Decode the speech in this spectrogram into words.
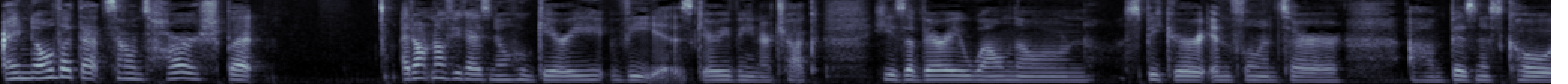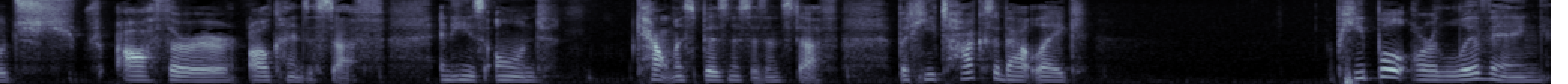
I know that that sounds harsh, but I don't know if you guys know who Gary Vee is, Gary Vaynerchuk. He's a very well known speaker, influencer, um, business coach, author, all kinds of stuff. And he's owned countless businesses and stuff. But he talks about like people are living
